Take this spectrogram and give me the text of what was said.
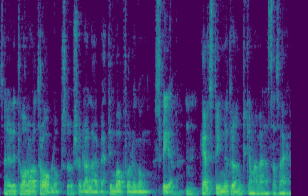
Sen när det inte var några travlopp så körde jag livebetting bara för att hålla igång spel. Helst dygnet runt kan man väl nästan säga.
